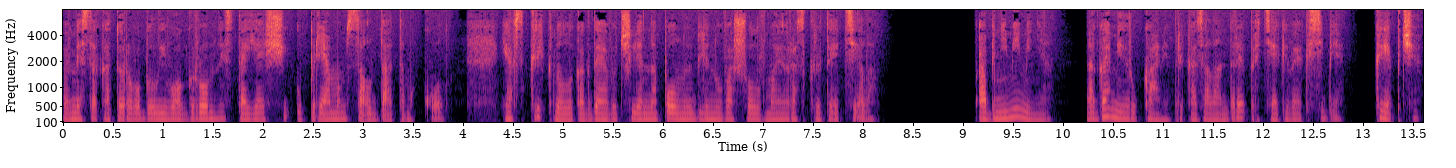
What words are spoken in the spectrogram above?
вместо которого был его огромный, стоящий упрямым солдатом кол. Я вскрикнула, когда его член на полную длину вошел в мое раскрытое тело. «Обними меня ногами и руками», — приказал Андре, притягивая к себе. «Крепче,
